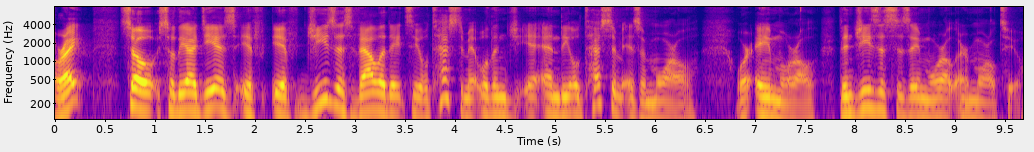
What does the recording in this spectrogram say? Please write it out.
All right. So so the idea is if if Jesus validates the Old Testament, well then and the Old Testament is immoral or amoral, then Jesus is amoral or immoral too.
